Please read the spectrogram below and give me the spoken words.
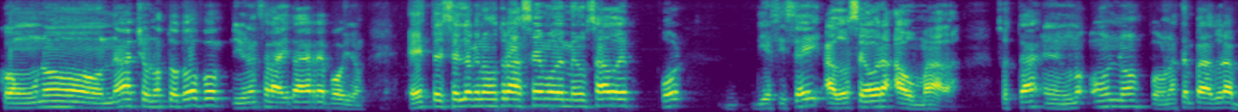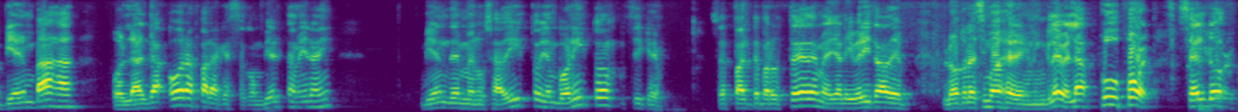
Con unos nachos, unos totopos y una ensaladita de repollo. Este cerdo que nosotros hacemos desmenuzado es por 16 a 12 horas ahumada. Eso está en unos hornos por unas temperaturas bien bajas por largas horas para que se convierta, mira ahí, bien desmenuzadito, bien bonito. Así que eso es parte para ustedes. Media librita de, lo otro le decimos en inglés, ¿verdad? Pulled pork, cerdo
